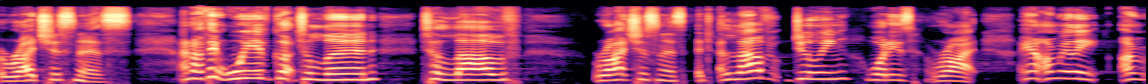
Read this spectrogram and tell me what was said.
righteousness. And I think we've got to learn to love righteousness, love doing what is right. You know, I'm really, I'm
